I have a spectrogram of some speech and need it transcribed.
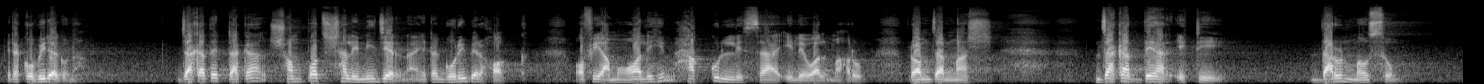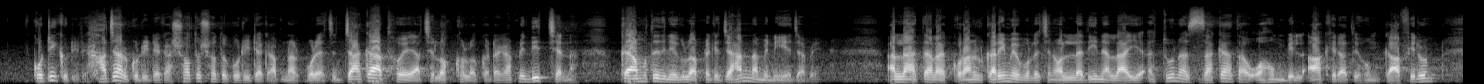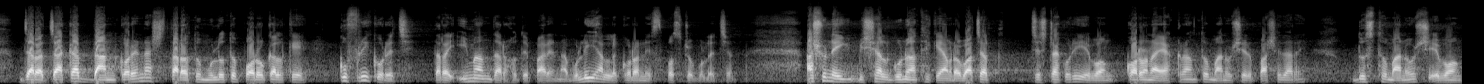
এটা কবিরা গোনা জাকাতের টাকা সম্পদশালী নিজের না এটা গরিবের হক। অফি আমিহিম হাক্কুল্লিসা ইলেওয়াল মাহরুম। রমজান মাস জাকাত দেয়ার একটি দারুণ মৌসুম। কোটি কোটি টাকা, হাজার কোটি টাকা শত শত কোটি টাকা আপনার পড়ে আছে। জাকাত হয়ে আছে লক্ষ লক্ষ টাকা আপনি দিচ্ছেন না। কেয়ামতের দিন এগুলো আপনাকে জাহান নামে নিয়ে যাবে। আল্লাহ তালা কোরআনুল কারিমে বলেছেন আল্লাদিন আল্লাহ ইয়াতুনা জাকাত ওহম বিল আখিরাতে হুম কাফিরুন। যারা জাকাত দান করে না, তারা তো মূলত পরকালকে কুফরি করেছে। তারা ইমানদার হতে পারে না বলেই আল্লাহ কোরআনে স্পষ্ট বলেছেন। আসুন এই বিশাল গুণা থেকে আমরা বাঁচার চেষ্টা করি এবং করোনায় আক্রান্ত মানুষের পাশে দাঁড়াই। দুস্থ মানুষ এবং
